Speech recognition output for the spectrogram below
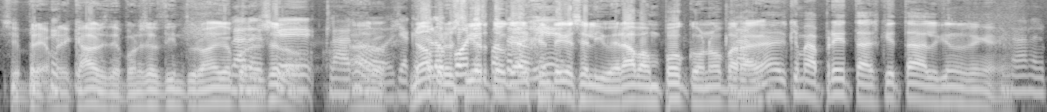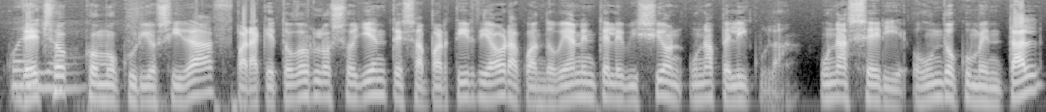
Siempre, hombre, claro, si te pones el cinturón hay que Claro, es ponérselo. que, claro, ya que no, te lo pero pones, es cierto que hay gente que se liberaba un poco, ¿no? Para, Claro. "Ah, es que me aprietas, ¿qué tal? Que no sé qué. De hecho, como curiosidad, para que todos los oyentes a partir de ahora, cuando vean en televisión una película, una serie o un documental,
